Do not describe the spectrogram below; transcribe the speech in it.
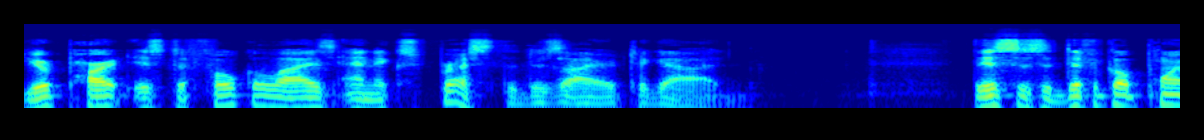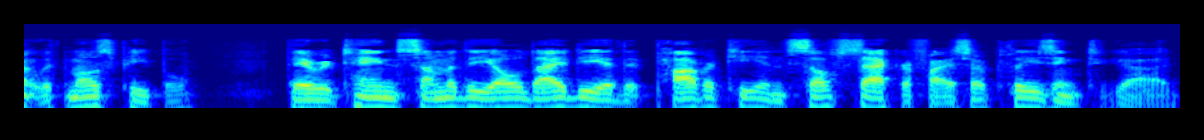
Your part is to focalize and express the desire to God. This is a difficult point with most people. They retain some of the old idea that poverty and self-sacrifice are pleasing to God.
